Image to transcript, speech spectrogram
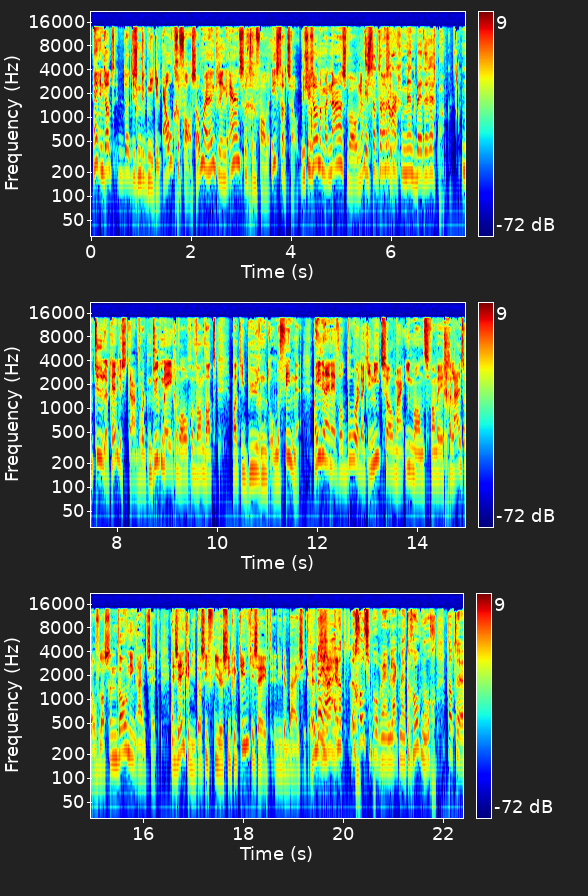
En dat, dat is natuurlijk niet in elk geval zo, maar zeker in de ernstige gevallen is dat zo. Dus je zal er maar naast wonen. Is dat ook een argument bij de rechtbank? Natuurlijk, hè, dus daar wordt natuurlijk meegewogen van wat, wat die buren moeten ondervinden. Maar iedereen heeft wel door dat je niet zomaar iemand vanwege geluidsoverlast een woning uitzet. En zeker niet als hij vier zieke kindjes heeft die erbij zitten. Hè. Dus nou ja, en het grootste probleem lijkt mij toch ook nog dat uh,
